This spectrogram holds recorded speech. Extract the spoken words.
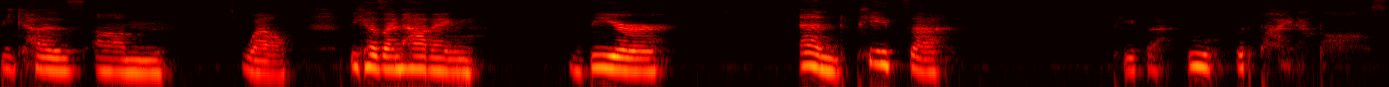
because, um, well, because I'm having beer and pizza pizza. Ooh, with pineapples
